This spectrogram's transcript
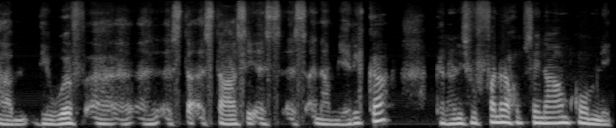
um die hoof uh, uh, sta, stasie is is in Amerika. Kan nou nie so vinnig op sy naam kom nie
